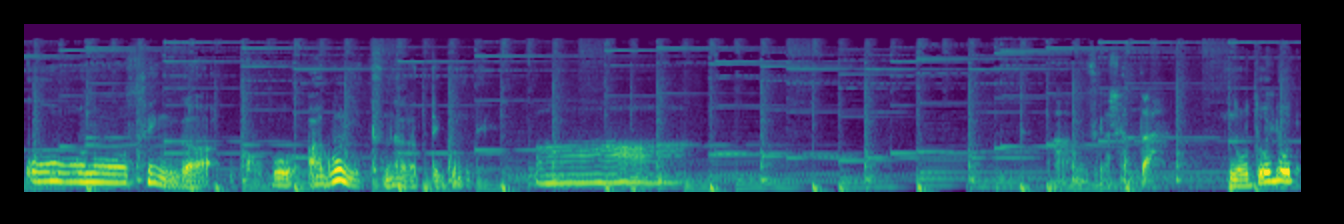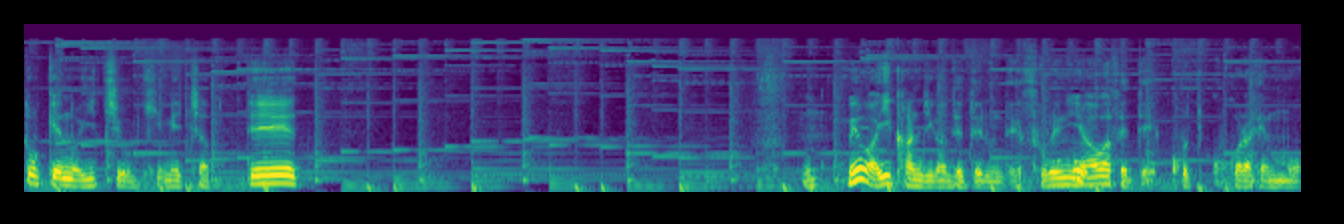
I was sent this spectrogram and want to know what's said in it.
この線がこう顎につながっていくんで。ああ難しかった。喉仏の位置を決めちゃって、うん、目はいい感じが出てるんでそれに合わせてこここら辺も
